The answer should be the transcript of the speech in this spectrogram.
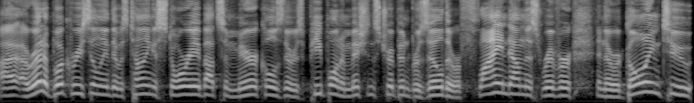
I read a book recently that was telling a story about some miracles. There was people on a missions trip in Brazil. They were flying down this river and they were going to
